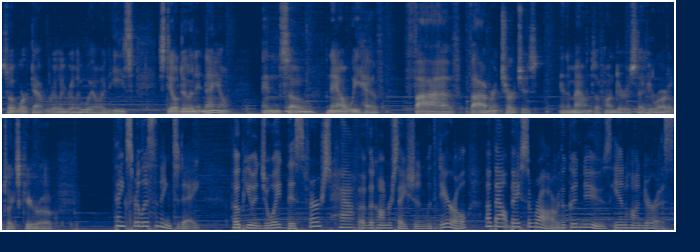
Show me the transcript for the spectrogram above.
So it worked out really, really mm-hmm. well. And he's still doing it now. And so mm-hmm. now we have five vibrant churches in the mountains of Honduras that Gerardo takes care of. Thanks for listening today. Hope you enjoyed this first half of the conversation with Daryl about Besorah or the good news in Honduras.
